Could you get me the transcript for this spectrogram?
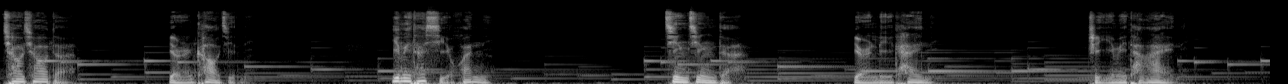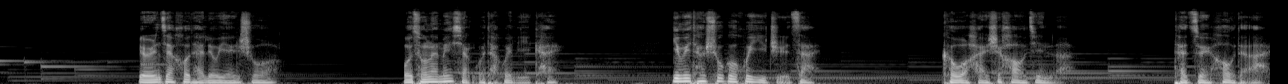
悄悄的，有人靠近你，因为他喜欢你；静静的，有人离开你，只因为他爱你。有人在后台留言说：“我从来没想过他会离开，因为他说过会一直在。可我还是耗尽了他最后的爱，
